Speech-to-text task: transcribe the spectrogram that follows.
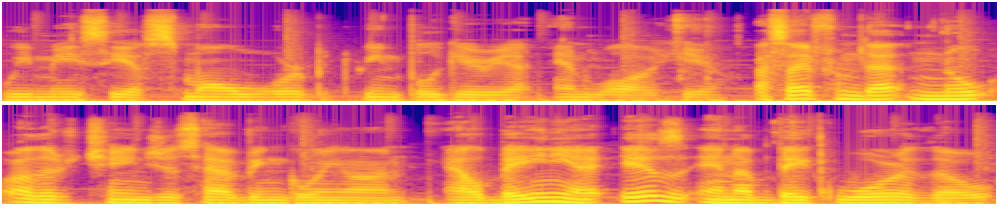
we may see a small war between Bulgaria and Wallachia. Aside from that, no other changes have been going on. Albania is in a big war though,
